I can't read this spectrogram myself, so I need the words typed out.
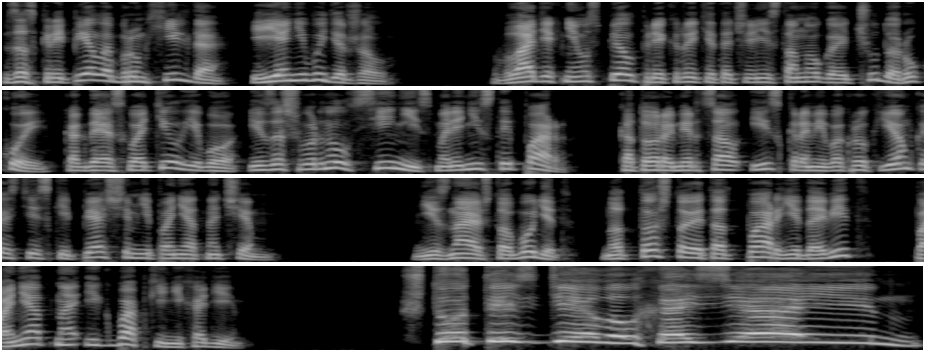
заскрипела Брумхильда, и я не выдержал. Владик не успел прикрыть это членистоногое чудо рукой, когда я схватил его и зашвырнул в синий смоленистый пар, который мерцал искрами вокруг емкости с кипящим непонятно чем. Не знаю, что будет, но то, что этот пар ядовит, понятно и к бабке не ходи. «Что ты сделал, хозяин?»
